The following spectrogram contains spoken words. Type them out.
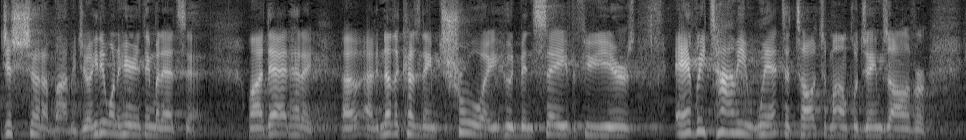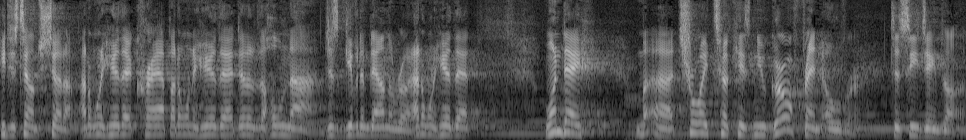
Just shut up, Bobby Joe. He didn't want to hear anything my dad said. My dad had a, another cousin named Troy who had been saved a few years. Every time he went to talk to my uncle James Oliver, he'd just tell him, Shut up. I don't want to hear that crap. I don't want to hear that. The whole nine. Just giving him down the road. I don't want to hear that. One day, uh, Troy took his new girlfriend over to see James Oliver.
